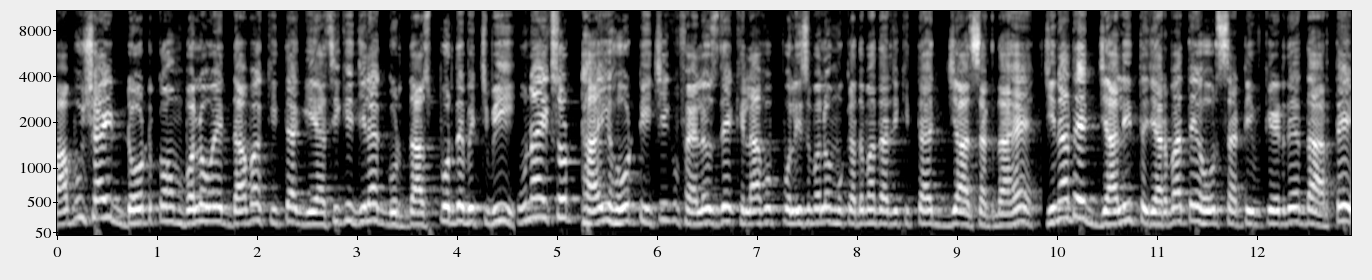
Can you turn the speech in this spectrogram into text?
babushai.com ਵੱਲੋਂ ਇਹ ਦਾਅਵਾ ਕੀਤਾ ਗਿਆ ਸੀ ਕਿ ਜ਼ਿਲ੍ਹਾ ਗੁਰਦਾਸਪੁਰ ਦੇ ਵਿੱਚ ਵੀ ਉਹਨਾਂ 128 ਹੋਰ ਟੀਚਿੰਗ ਫੈਲੋਜ਼ ਦੇ ਖਿਲਾਫ ਪੁਲਿਸ ਵੱਲੋਂ ਮੁਕੱਦਮਾ ਦਰਜ ਕੀਤਾ ਜਾ ਸਕਦਾ ਹੈ, ਜਿਨ੍ਹਾਂ ਤੇ ਜਾਲੀ ਤਜਰਬਾ ਤੇ ਹੋਰ ਸਰਟੀਫਿਕੇਟ ਦੇ ਆਧਾਰ ਤੇ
